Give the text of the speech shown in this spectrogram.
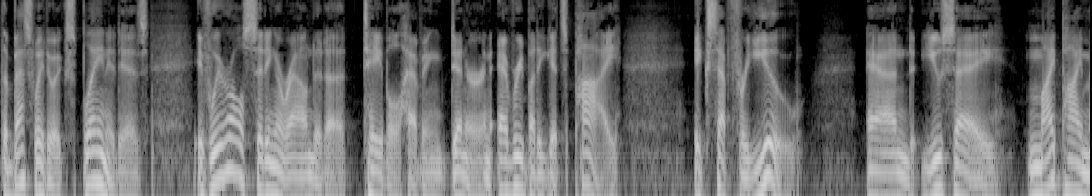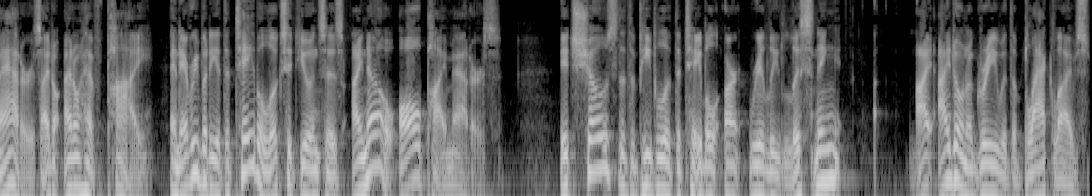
the best way to explain it is if we're all sitting around at a table having dinner and everybody gets pie except for you, and you say, My pie matters, I don't, I don't have pie, and everybody at the table looks at you and says, I know, all pie matters it shows that the people at the table aren't really listening. I, I don't agree with the Black Lives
